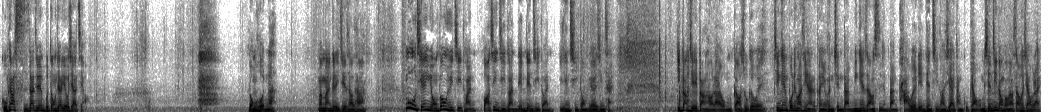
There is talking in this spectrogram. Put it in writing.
股票死在这边不动叫右下角。龙魂呐，慢慢跟你介绍它。目前永丰鱼集团、华兴集团、联电集团已经启动，越来越精彩。一棒接一棒，好来，我们告诉各位，今天拨电话进来的朋友很简单，明天早上十点半卡位联电集团下一档股票。我们先进段广告，稍后下回来。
